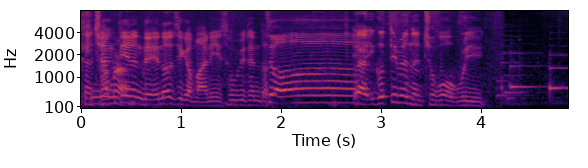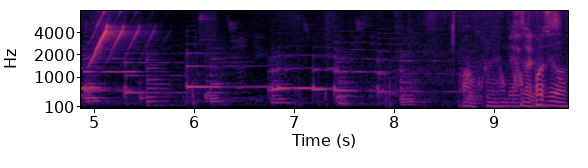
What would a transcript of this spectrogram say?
심장 참으라. 뛰는데 에너지가 많이 소비된다. 저... 야 이거 뛰면은 저거 우리 아 그래 형 반바지라서.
